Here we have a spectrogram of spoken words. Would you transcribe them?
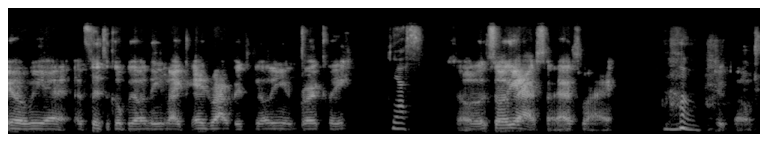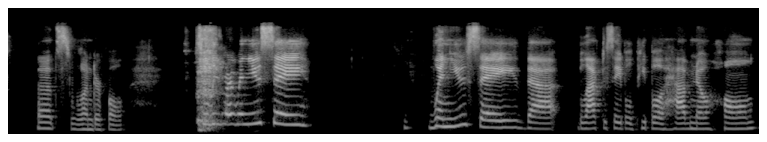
it'll be a, a physical building like Ed Roberts building in Berkeley. Yes. So so yeah, so that's why. That's wonderful. So Leroy, when you say when you say that Black disabled people have no home,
